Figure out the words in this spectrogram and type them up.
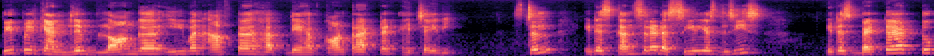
People can live longer even after have, they have contracted HIV. Still, it is considered a serious disease. It is better to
